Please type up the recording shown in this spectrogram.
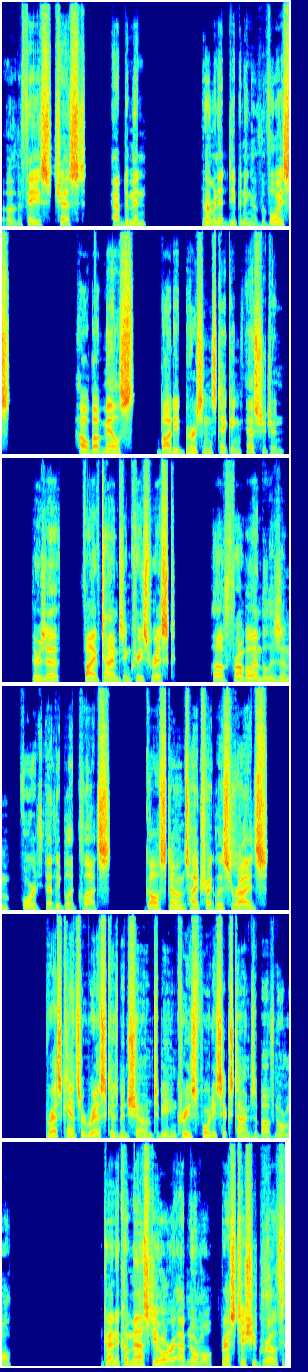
of the face, chest, abdomen, permanent deepening of the voice. How about males bodied persons taking estrogen? There's a five times increased risk of thromboembolism or deadly blood clots. Gallstones, high triglycerides, breast cancer risk has been shown to be increased 46 times above normal. Gynecomastia or abnormal breast tissue growth,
